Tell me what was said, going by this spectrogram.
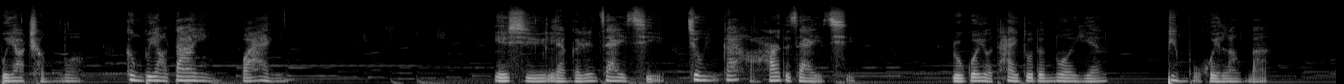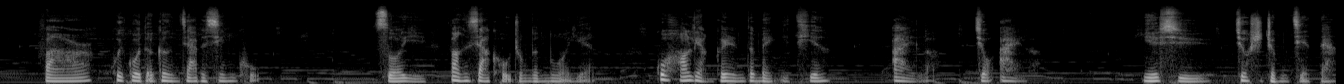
不要承诺，更不要答应不爱你。也许两个人在一起就应该好好的在一起。如果有太多的诺言，并不会浪漫，反而会过得更加的辛苦。所以放下口中的诺言，过好两个人的每一天。爱了就爱了，也许就是这么简单。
